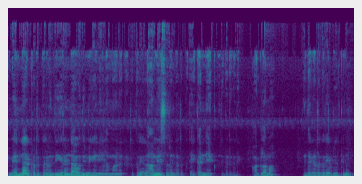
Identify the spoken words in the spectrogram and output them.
மெரினா கடற்கரை வந்து இரண்டாவது மிக நீளமான கடற்கரை ராமேஸ்வரம் கடற்கரை கன்னியாகுமரி கடற்கரை. பார்க்கலாமா? இந்த கடற்கரை எப்படி இருக்குன்னு?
